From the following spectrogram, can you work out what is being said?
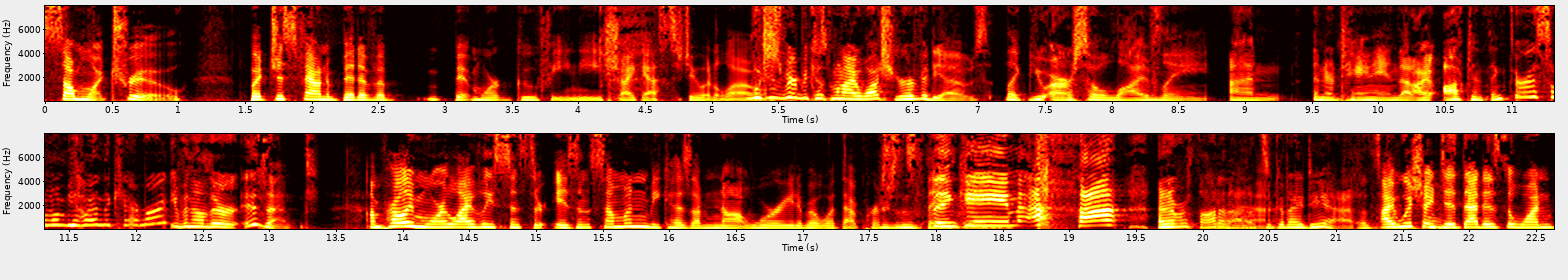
somewhat true, but just found a bit of a bit more goofy niche, I guess, to do it alone. Which is weird because when I watch your videos, like you are so lively and entertaining that I often think there is someone behind the camera, even though there isn't. I'm probably more lively since there isn't someone because I'm not worried about what that person's thinking. Thinking, I never thought of that. That's a good idea. That's a I good wish I point. did. That is the one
